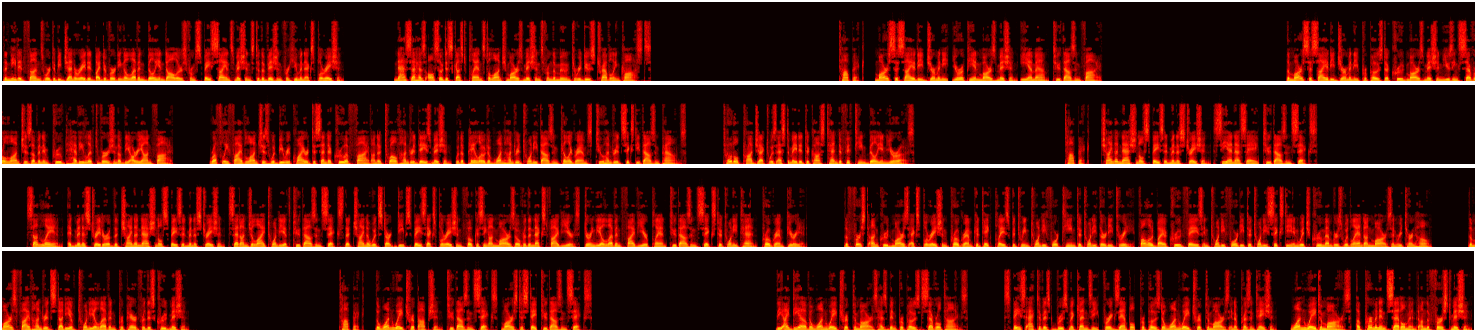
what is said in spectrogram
The needed funds were to be generated by diverting $11 billion from space science missions to the Vision for Human Exploration. NASA has also discussed plans to launch Mars missions from the Moon to reduce traveling costs. Mars Society Germany – European Mars Mission 2005. The Mars Society Germany proposed a crewed Mars mission using several launches of an improved heavy-lift version of the Ariane 5. Roughly five launches would be required to send a crew of five on a 1200 days mission, with a payload of 120,000 kilograms (260,000 pounds). Total project was estimated to cost 10 to 15 billion euros. China National Space Administration (CNSA) 2006. Sun Laiyan, administrator of the China National Space Administration, said on July 20, 2006 that China would start deep space exploration focusing on Mars over the next five years, during the 11th Five-Year Plan 2006 program period. The first uncrewed Mars exploration program could take place between 2014 to 2033, followed by a crewed phase in 2040 to 2060 in which crew members would land on Mars and return home. The Mars 500 study of 2011 prepared for this crewed mission. The one-way trip option 2006, Mars to Stay 2006. The idea of a one-way trip to Mars has been proposed several times. Space activist Bruce McKenzie, for example, proposed a one-way trip to Mars in a presentation, One Way to Mars, a Permanent Settlement on the First Mission.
